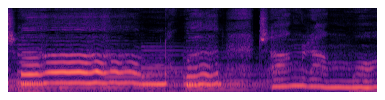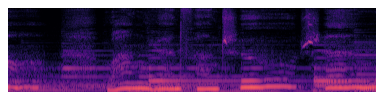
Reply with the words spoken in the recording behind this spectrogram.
晨昏常让我望远方出神。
